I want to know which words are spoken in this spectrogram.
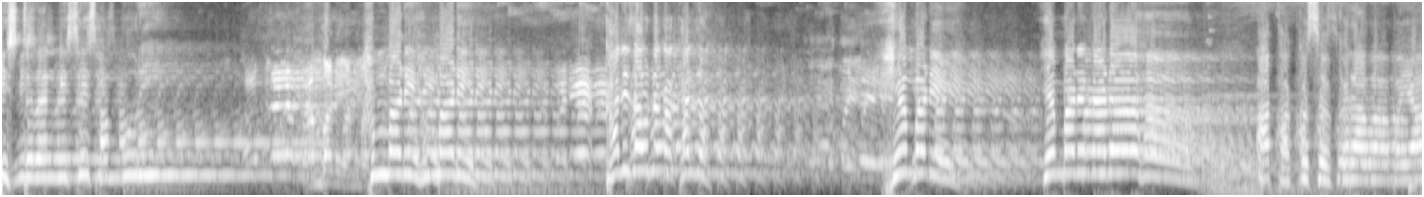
Mister and missus Ambore Hambade Hambade. खाली जाऊ नका खाली जा. हेंबाडे हेंबाडे मॅडम. आता कसं करावा बया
